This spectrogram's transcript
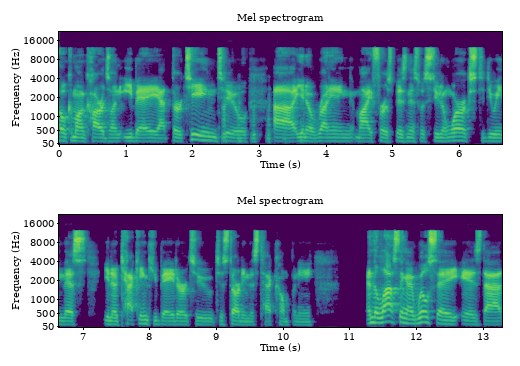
Pokemon cards on eBay at 13 to, uh, you know, running my first business with Student Works to doing this, you know, tech incubator to to starting this tech company. And the last thing I will say is that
